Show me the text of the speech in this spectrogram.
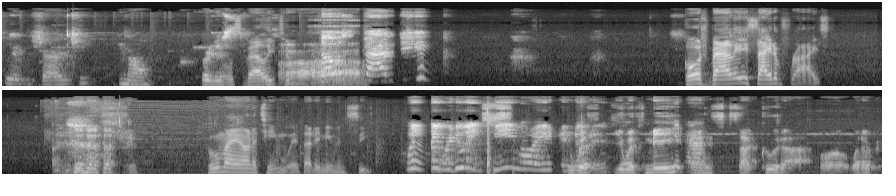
Do we have a strategy? No, we're Ghost just. Valley too. no Ah. strategy. Ghost Valley, side of fries. Who am I on a team with? I didn't even see. Wait, wait, we're doing team? Oh, I didn't You even with notice. you with me Yeah. and Sakura or whatever.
